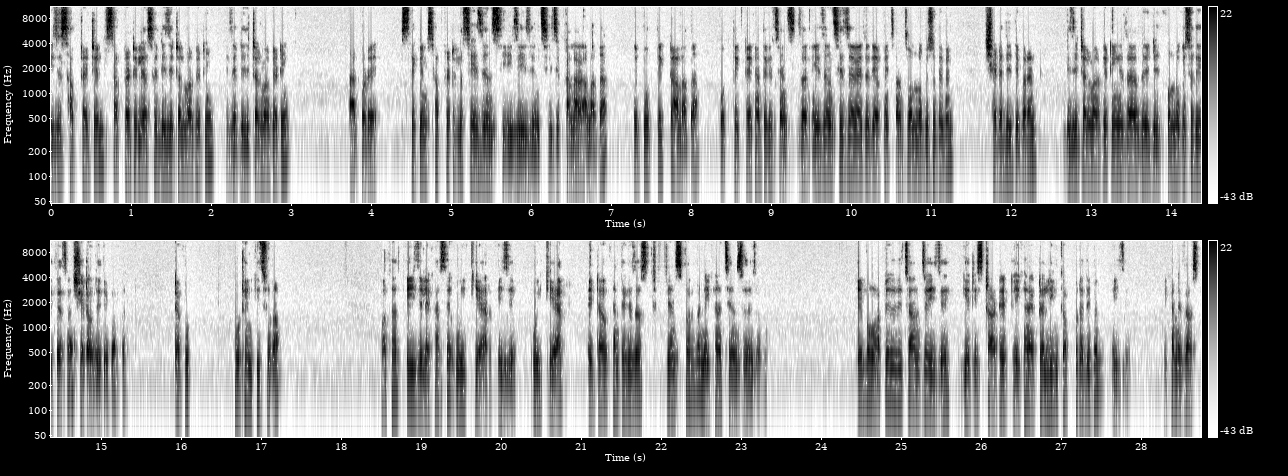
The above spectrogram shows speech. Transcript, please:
এই যে সাবটাইটেল সাবটাইটেল আছে ডিজিটাল মার্কেটিং এই যে ডিজিটাল মার্কেটিং তারপরে সেকেন্ড সাবটাইটেল আছে এজেন্সি এই যে এজেন্সি যে কালার আলাদা, এই প্রত্যেকটা আলাদা, প্রত্যেকটা এখান থেকে চেঞ্জ এজেন্সির জায়গায় যদি আপনি চান অন্য কিছু দেবেন, সেটা দিতে পারেন। ডিজিটাল মার্কেটিং এর জায়গায় যদি অন্য কিছু দিতে চান, সেটাও দিতে পারবেন। এটা খুব কঠিন কিছু না। অর্থাৎ এই যে লেখা আছে উই কেয়ার এই যে উই কেয়ার এটা ওখান থেকে জাস্ট চেঞ্জ করবেন, এখানে চেঞ্জ হয়ে যাবে। এবং আপনি যদি চান যে এই যে গেট স্টার্টেড এখানে একটা লিঙ্ক আপ করে দিবেন, এই যে, এখানে জাস্ট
